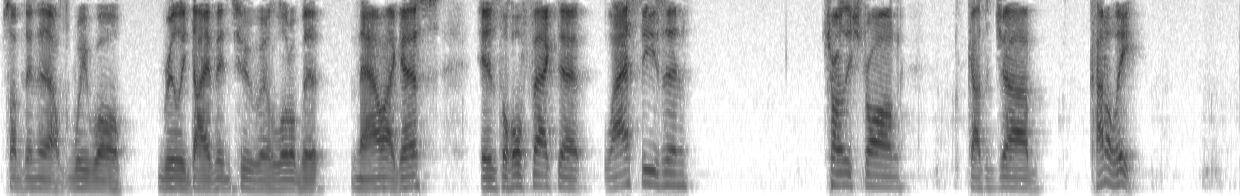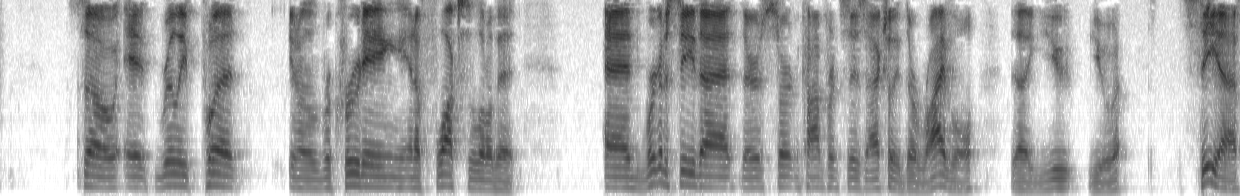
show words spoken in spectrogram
something that we will really dive into a little bit now, I guess, is the whole fact that last season, Charlie Strong got the job kind of late. So it really put, you know, recruiting in a flux a little bit. And we're going to see that there's certain conferences, actually their rival, the U, UCF,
